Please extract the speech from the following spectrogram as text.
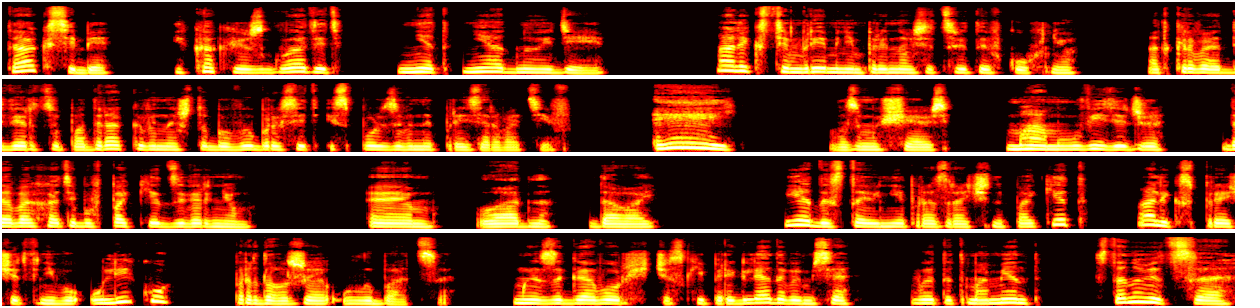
так себе, и как ее сгладить, нет ни одной идеи. Алекс тем временем приносит цветы в кухню, открывает дверцу под раковиной, чтобы выбросить использованный презерватив. «Эй!» — возмущаюсь. «Мама увидит же. Давай хотя бы в пакет завернем». «Эм, ладно, давай». Я достаю непрозрачный пакет, Алекс прячет в него улику, продолжая улыбаться. Мы заговорщически переглядываемся. В этот момент становится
